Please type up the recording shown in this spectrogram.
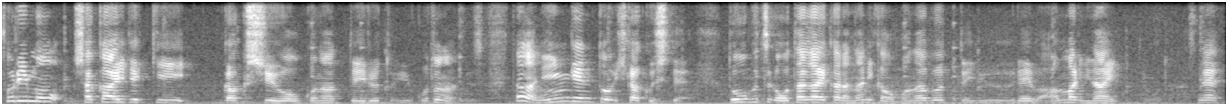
鳥も社会的学習を行っているということなんです。ただ人間と比較して動物がお互いから何かを学ぶっていう例はあんまりないということなんですね。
